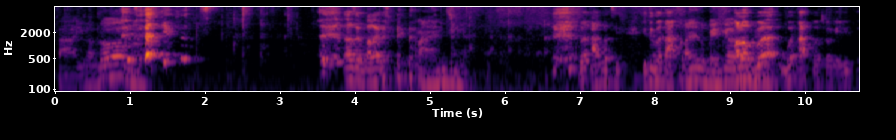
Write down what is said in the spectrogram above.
tai lah bro, bro. langsung pala itu. kan anjing ya gue takut sih, itu gue takut. Kalau gue, gue takut kalau kayak gitu.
